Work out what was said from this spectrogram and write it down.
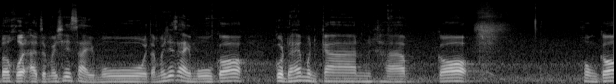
บางคนอาจจะไม่ใช่ใส่มู แต่ไม่ใช่ใส่มูก็กดได้เหมือนกันครับ ก็ผมก็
